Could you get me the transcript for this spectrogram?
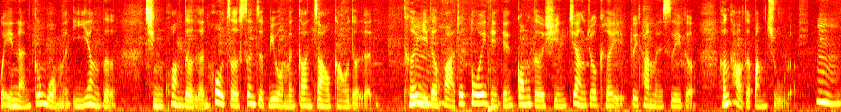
为难跟我们一样的情况的人，或者甚至比我们更糟糕的人？可以的话，就多一点点功德心，这样就可以对他们是一个很好的帮助了。嗯，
